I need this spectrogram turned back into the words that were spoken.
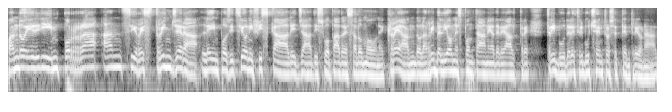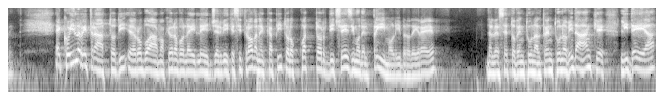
quando egli imporrà, anzi restringerà le imposizioni fiscali già di suo padre Salomone, creando la ribellione spontanea delle altre tribù, delle tribù centro-settentrionali. Ecco il ritratto di eh, Roboamo che ora vorrei leggervi, che si trova nel capitolo quattordicesimo del primo libro dei Re, dal versetto 21 al 31, vi dà anche l'idea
